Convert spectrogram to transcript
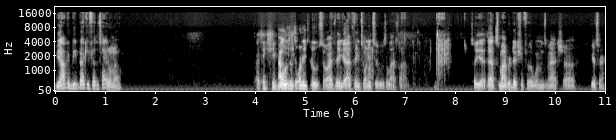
Bianca beat Becky for the title, no? I think she beat, that was in 22. So I think I think 22 was the last time. So yeah, that's my prediction for the women's match. Uh, your turn.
